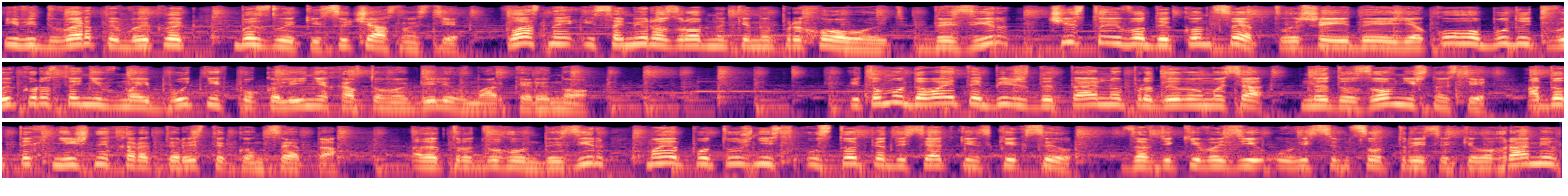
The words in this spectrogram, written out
і відвертий виклик безликій сучасності. Власне, і самі розробники не приховують. Дезір чистої води концепт, лише ідеї якого будуть використані в майбутніх поколіннях автомобілів марки Рено. І тому давайте більш детально продивимося не до зовнішності, а до технічних характеристик концепта. Електродвигун Дезір має потужність у 150 кінських сил. Завдяки вазі у 830 кг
